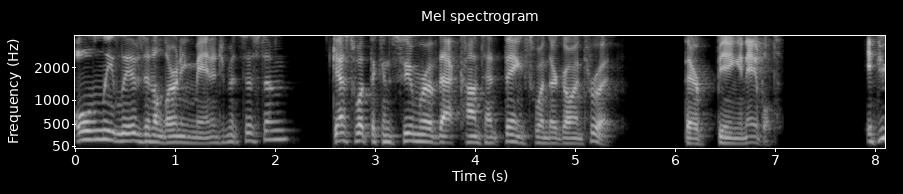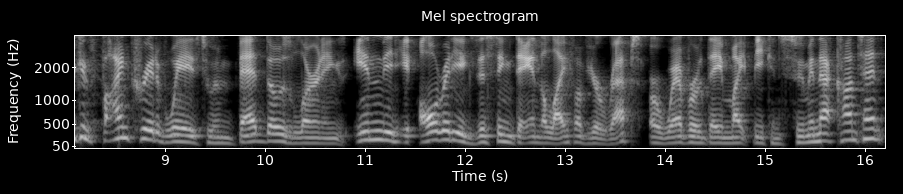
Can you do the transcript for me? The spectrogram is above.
only lives in a learning management system, guess what the consumer of that content thinks when they're going through it? They're being enabled. If you can find creative ways to embed those learnings in the already existing day in the life of your reps or wherever they might be consuming that content,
